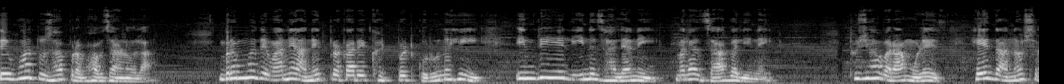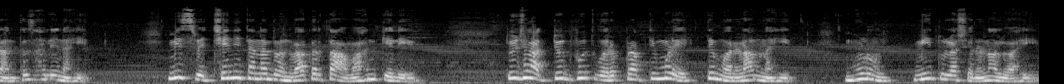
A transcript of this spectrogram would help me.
तेव्हा तुझा प्रभाव जाणवला. ब्रह्मदेवाने अनेक प्रकारे खटपट करूनही इंद्रिये लीन झाल्याने मला जाग आली नाही. तुझ्या वरामुळेच हे दानव श्रांत झाले नाहीत. मी स्वेच्छेने त्यांना द्वंद्वाकरता आवाहन केले. तुझ्या अत्युद्भूत वरप्राप्तीमुळे ते मरणार नाहीत. म्हणून मी तुला शरण आलो आहे.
